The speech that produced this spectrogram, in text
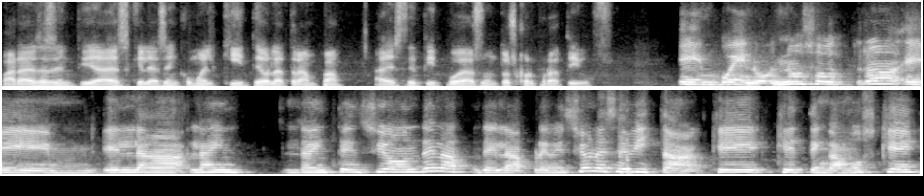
para esas entidades que le hacen como el quite o la trampa a este tipo de asuntos corporativos? Eh, bueno, nosotros, eh, la, la, intención de la, de la, prevención es evitar que, que, tengamos que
